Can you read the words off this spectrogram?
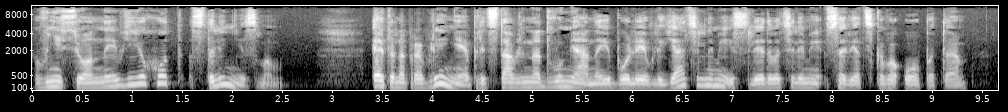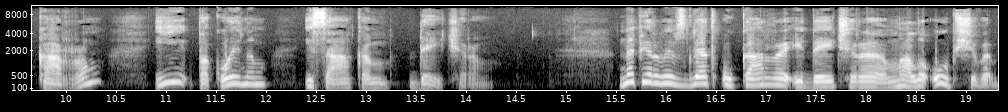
внесенные в ее ход сталинизмом. Это направление представлено двумя наиболее влиятельными исследователями советского опыта – Карром и покойным Исааком Дейчером. На первый взгляд у Карра и Дейчера мало общего.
